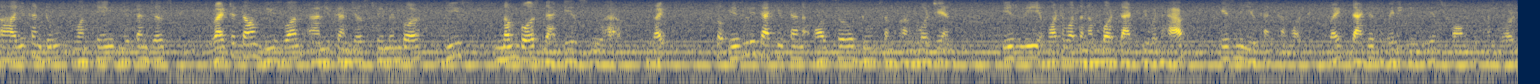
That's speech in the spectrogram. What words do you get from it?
uh, you can do one thing. You can just write it down these one and you can just remember these numbers that is you have right? So easily that you can also do some convergence. Easily whatever the number that you will have easily you can convert it right? That is very easiest form to convert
